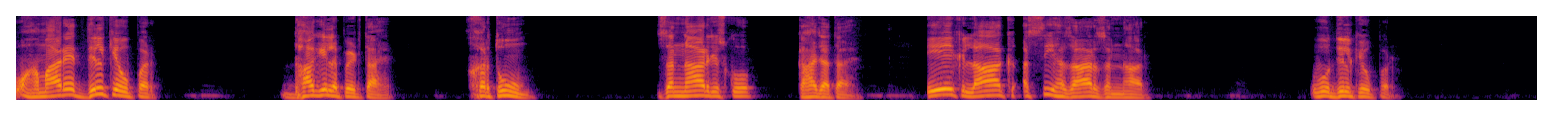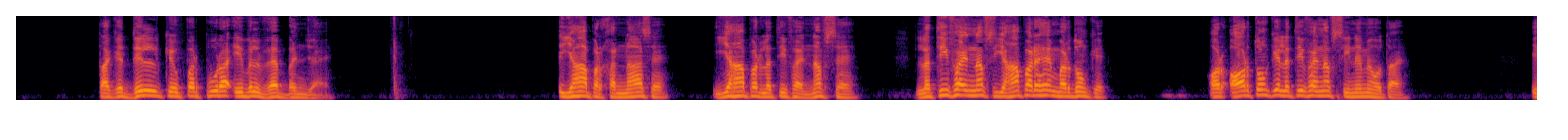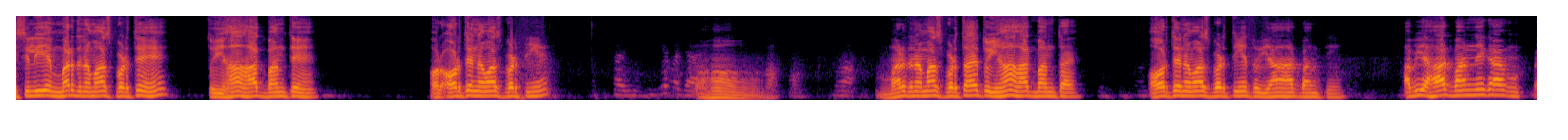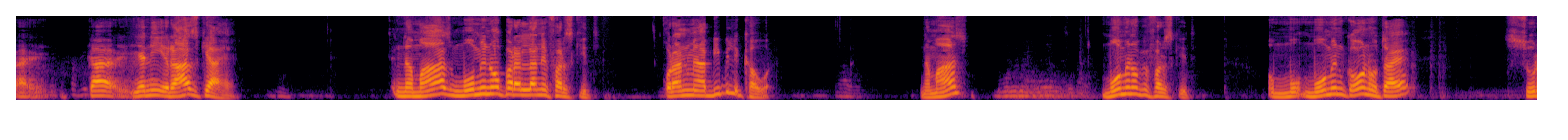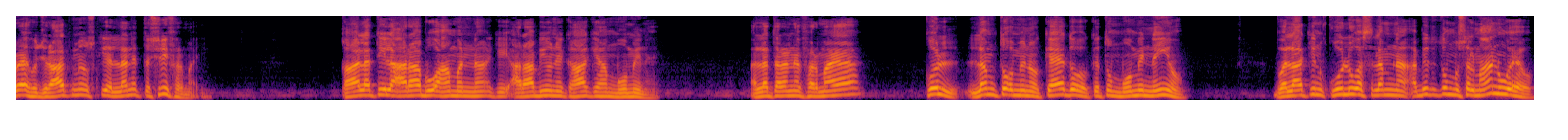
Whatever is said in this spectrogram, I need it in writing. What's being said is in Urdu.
وہ ہمارے دل کے اوپر دھاگے لپیٹتا ہے خرطوم زنار جس کو کہا جاتا ہے ایک لاکھ اسی ہزار زنار وہ دل کے اوپر تاکہ دل کے اوپر پورا ایول ویب بن جائے یہاں پر خناس ہے یہاں پر لطیفہ نفس ہے لطیفہ نفس یہاں پر ہے مردوں کے اور عورتوں کے لطیفہ نفس سینے میں ہوتا ہے اس لیے مرد نماز پڑھتے ہیں تو یہاں ہاتھ باندھتے ہیں اور عورتیں نماز پڑھتی ہیں ہاں مرد نماز پڑھتا ہے تو یہاں ہاتھ باندھتا ہے عورتیں نماز پڑھتی ہیں تو یہاں ہاتھ باندھتی ہیں اب یہ ہاتھ باندھنے کا یعنی راز کیا ہے نماز مومنوں پر اللہ نے فرض کی تھی قرآن میں ابھی بھی لکھا ہوا ہے نماز مومنوں پہ فرض کی تھی مومن کون ہوتا ہے سورہ حجرات میں اس کی اللہ نے تشریح فرمائی کالت العراب و آمنا کہ عرابیوں نے کہا کہ ہم مومن ہیں اللہ تعالیٰ نے فرمایا کل لم تو کہہ دو کہ تم مومن نہیں ہو ولاکن قلو اسلم اسلمنا ابھی تو تم مسلمان ہوئے ہو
